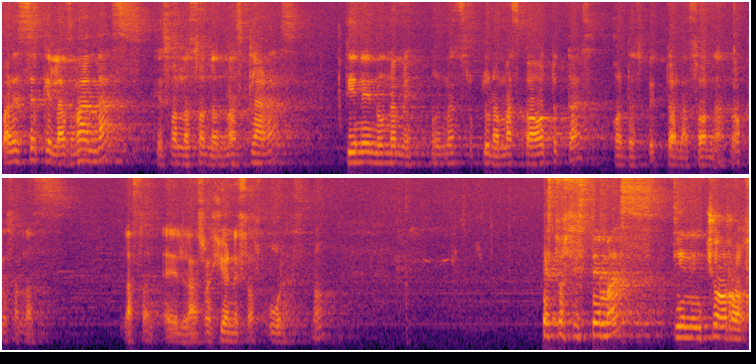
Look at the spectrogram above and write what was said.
parece ser que las bandas que son las zonas más claras, tienen una, una estructura más caótica con respecto a las zonas, ¿no? que son las, eh, las regiones oscuras. ¿no? Estos sistemas tienen chorros.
